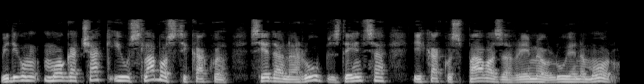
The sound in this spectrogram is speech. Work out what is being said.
Vidimo ga čak i u slabosti kako sjeda na rub zdenca i kako spava za vrijeme oluje na moru.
